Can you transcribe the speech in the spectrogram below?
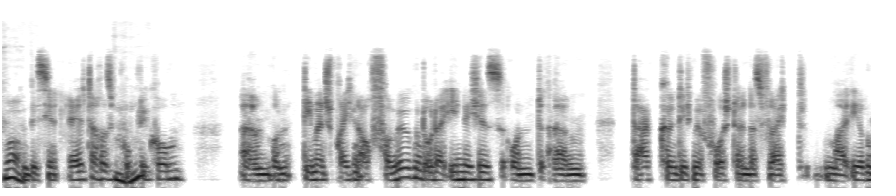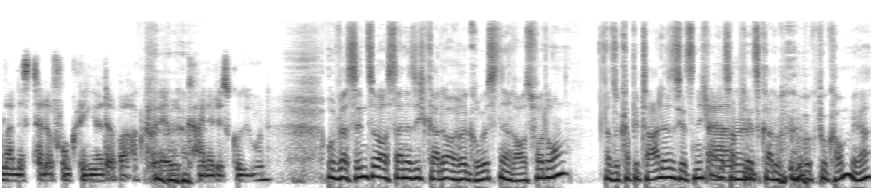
wow. ein bisschen älteres mhm. Publikum ähm, und dementsprechend auch vermögend oder ähnliches. Und ähm, da könnte ich mir vorstellen, dass vielleicht mal irgendwann das Telefon klingelt, aber aktuell keine Diskussion. Und was sind so aus deiner Sicht gerade eure größten Herausforderungen? Also Kapital ist es jetzt nicht mehr, das habt ihr jetzt gerade bekommen, ja?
